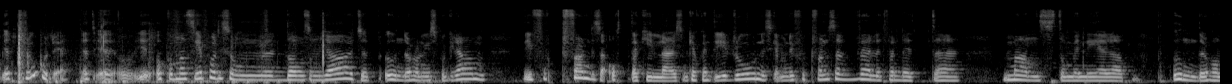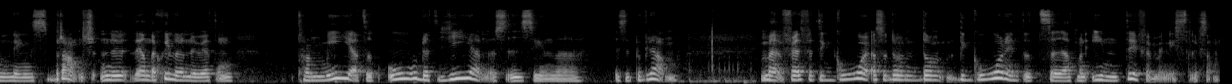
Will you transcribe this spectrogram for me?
jag tror det. Och om man ser på liksom de som gör typ underhållningsprogram. Det är fortfarande så åtta killar som kanske inte är ironiska men det är fortfarande så väldigt, väldigt eh, mansdominerad underhållningsbransch. Nu, det enda skillnaden nu är att de tar med typ ordet genus i, sin, eh, i sitt program. Men för att, för att det, går, alltså de, de, det går inte att säga att man inte är feminist. Liksom.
